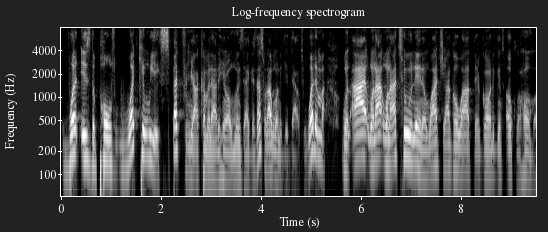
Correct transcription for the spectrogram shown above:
what is the post? What can we expect from y'all coming out of here on Wednesday? I guess that's what I want to get down to. What am I when I when I when I tune in and watch y'all go out there going against Oklahoma?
